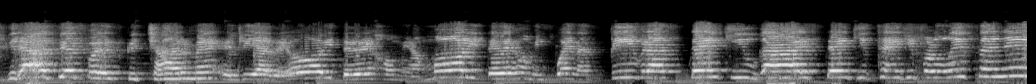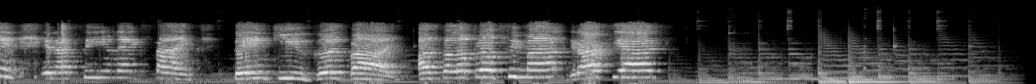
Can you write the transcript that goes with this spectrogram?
Gracias por escucharme el día de hoy. Te dejo mi amor y te dejo mis buenas vibras. Thank you guys. Thank you. Thank you for listening. And I'll see you next time. Thank you. Goodbye. Hasta la próxima. Gracias.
